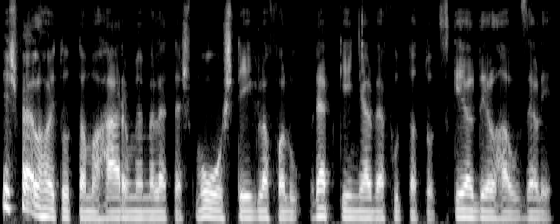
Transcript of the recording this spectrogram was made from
és felhajtottam a három emeletes mós téglafalu, repkénnyel befuttatott Scaledale House elé,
